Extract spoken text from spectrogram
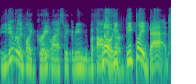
He didn't really play great last week. I mean, the Falcons. No, he are, he played bad.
